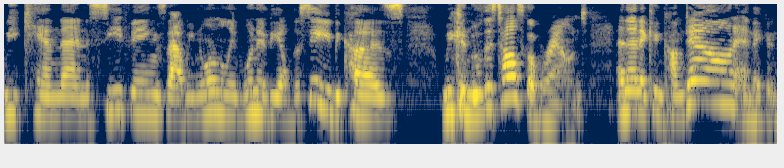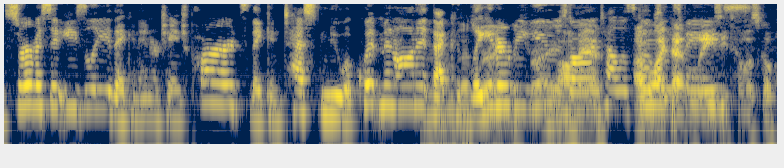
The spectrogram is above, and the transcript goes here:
we can then see things that we normally wouldn't be able to see because we can move this telescope around. And then it can come down and they can service it easily. They can interchange parts. They can test new equipment on it that Mm, could that's later right, be that's right. used Oh, on man. telescopes. Unlike in that space. lazy telescope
